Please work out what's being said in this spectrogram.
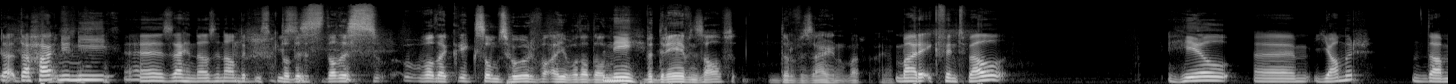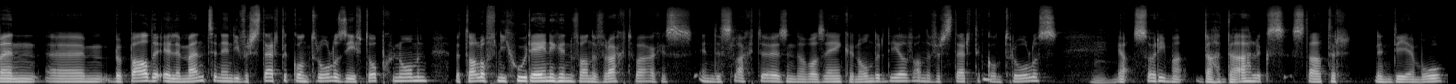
dat, dat ga ik nu niet eh, zeggen, dat is een andere discussie. dat, is, dat is wat ik, ik soms hoor, van, ay, wat dat dan Nee. bedrijven zelf durven zeggen. Maar, ja. Maar ik vind wel heel ehm, jammer dat men ehm, bepaalde elementen in die versterkte controles heeft opgenomen. Het al of niet goed reinigen van de vrachtwagens in de slachthuizen, dat was eigenlijk een onderdeel van de versterkte controles. Mhm. Ja, sorry, maar dagdagelijks staat er een DMO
